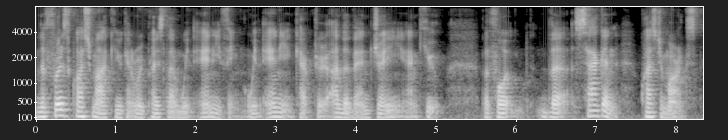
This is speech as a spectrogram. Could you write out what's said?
the first question mark, you can replace that with anything, with any character other than J and Q. But for the second question marks,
